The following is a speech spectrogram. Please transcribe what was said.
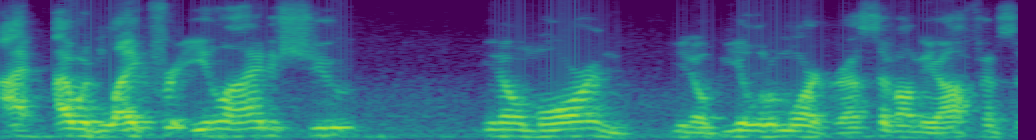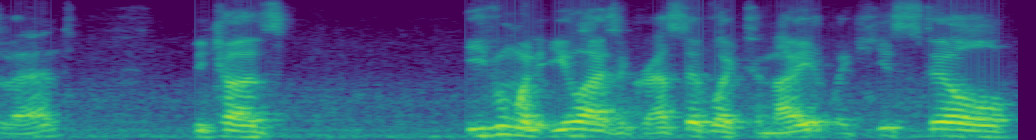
I, I would like for Eli to shoot, you know, more and you know be a little more aggressive on the offensive end, because even when Eli's aggressive, like tonight, like he's still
